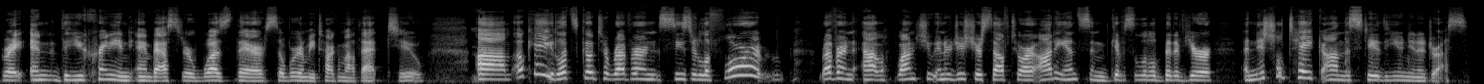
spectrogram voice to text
Great. And the Ukrainian ambassador was there, so we're going to be talking about that too. Um, okay, let's go to Reverend Caesar LaFleur. Reverend, uh, why don't you introduce yourself to our audience and give us a little bit of your initial take on the State of the Union address?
